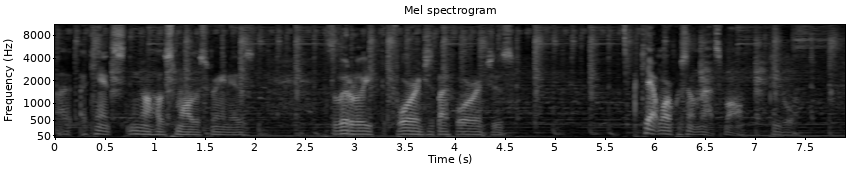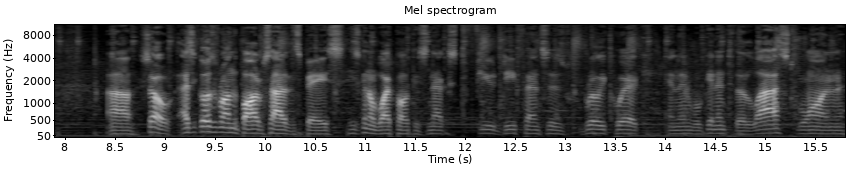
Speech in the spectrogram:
I, I can't, you know how small the screen is. It's literally 4 inches by 4 inches. I can't work with something that small, people. Uh, so, as he goes around the bottom side of this base, he's going to wipe out these next few defenses really quick, and then we'll get into the last one.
